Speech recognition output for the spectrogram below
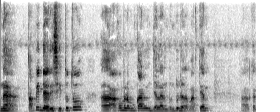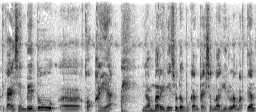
Nah, tapi dari situ tuh eh, aku menemukan jalan buntu dalam artian eh, ketika SMP tuh eh, kok kayak gambar ini sudah bukan passion lagi dalam artian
